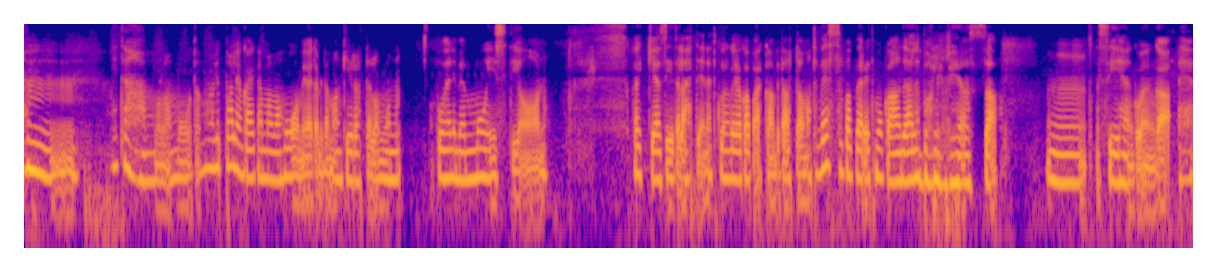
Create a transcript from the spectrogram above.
Hmm, mitähän mulla on muuta? Mulla oli paljon kaiken maailman huomioita, mitä mä oon kirjoittanut mun puhelimen muistioon. Kaikkia siitä lähtien, että kuinka joka paikkaan pitää ottaa omat vessapaperit mukaan täällä Boliviassa mm, siihen, kuinka he,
